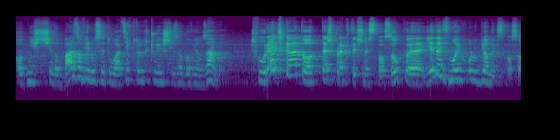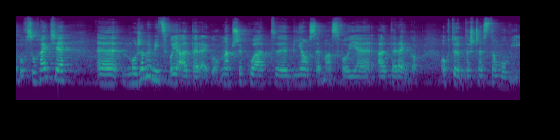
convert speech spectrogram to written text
odnieść się do bardzo wielu sytuacji, w których czujesz się zobowiązana. Czwóreczka to też praktyczny sposób, e, jeden z moich ulubionych sposobów. Słuchajcie, możemy mieć swoje alterego. Na przykład e, Beyoncé ma swoje alterego, o którym też często mówi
